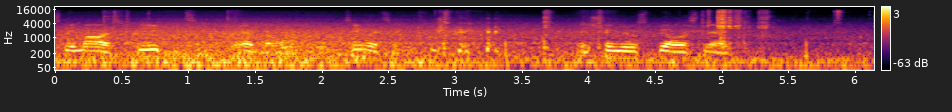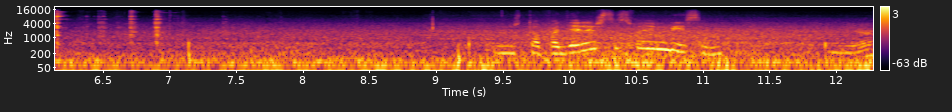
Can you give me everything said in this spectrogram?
С- Снималась в клипе этого Тимати. Еще не успела снять. Ну что, поделишься своим рисом? Нет,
